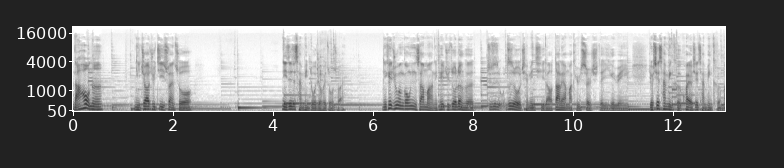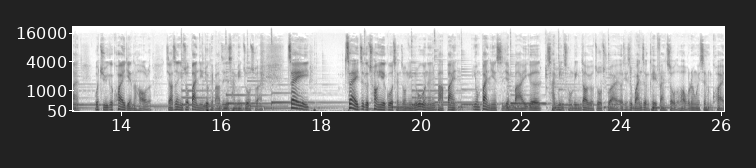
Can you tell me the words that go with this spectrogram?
然后呢，你就要去计算说，你这支产品多久会做出来？你可以去问供应商嘛，你可以去做任何，就是这是我前面提到大量 market research 的一个原因。有些产品可快，有些产品可慢。我举一个快一点的好了，假设你说半年就可以把这些产品做出来，在在这个创业过程中，你如果能把半用半年时间把一个产品从零到有做出来，而且是完整可以贩售的话，我认为是很快。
